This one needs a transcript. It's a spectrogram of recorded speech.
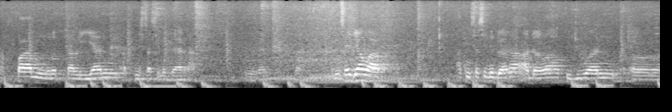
apa menurut kalian administrasi negara? Gitu kan? Nah, terus saya jawab administrasi negara adalah tujuan eh,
